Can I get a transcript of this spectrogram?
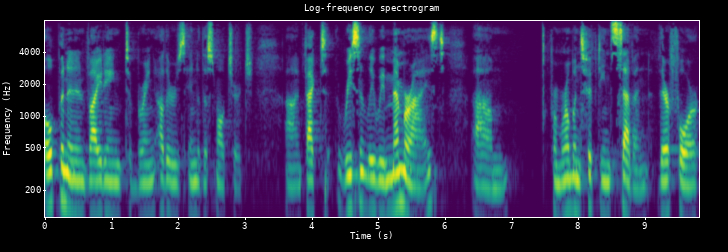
open and inviting to bring others into the small church. Uh, in fact, recently we memorized um, from Romans 15 7, therefore,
